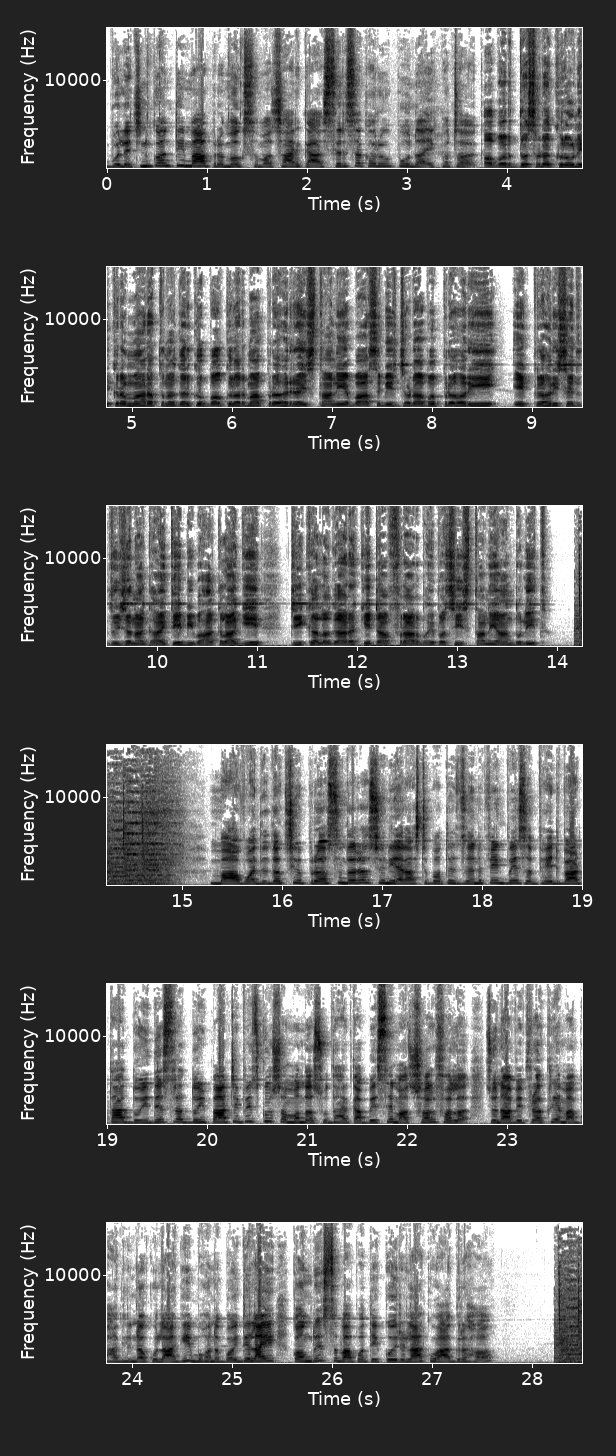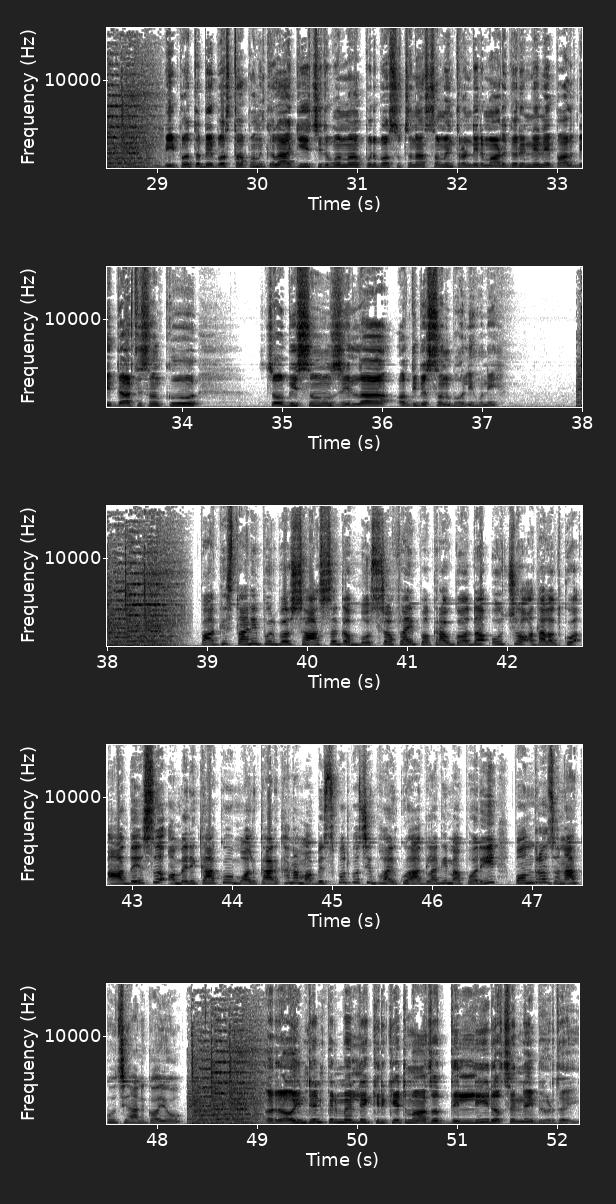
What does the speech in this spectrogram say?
बुलेटिनको अन्तिममा प्रमुख समाचारका शीर्षकहरू पुनः एकपटक। अवरुद्ध सडक खुलाउने क्रममा रत्नगरको बकुलरमा प्रहरी र स्थानीय वासीबीच झडप प्रहरी एक प्रहरी सहित दुईजना घाइते विवाहका लागि टीका लगाएर केटा फरार भएपछि स्थानीय आन्दोलित। माओवादी अध्यक्ष प्रचण्ड र चिनिया राष्ट्रपति जेनफिङ बीच भेटवार्ता दुई देश र दुई पार्टी बीचको सम्बन्ध सुधारका विषयमा छलफल। चुनावी प्रक्रियामा भाग लिनको लागि मोहन वैद्यलाई कंग्रेस सभापति कोइरालाको आग्रह। विपद व्यवस्थापनका लागि चितवनमा पूर्व सूचना संयन्त्र निर्माण गरिने नेपाल विद्यार्थी संघको चौबिसौं जिल्ला अधिवेशन भोलि हुने। पाकिस्तानी पूर्व शासक मोशरफलाई पक्राउ गर्न उच्च अदालतको आदेश अमेरिकाको मल कारखानामा विस्फोटपछि भएको आगलागीमा परि पन्ध्र जनाको ज्यान गयो। र इन्डियन प्रिमियर लिग क्रिकेटमा आज दिल्ली र चेन्नई भिड्दै।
